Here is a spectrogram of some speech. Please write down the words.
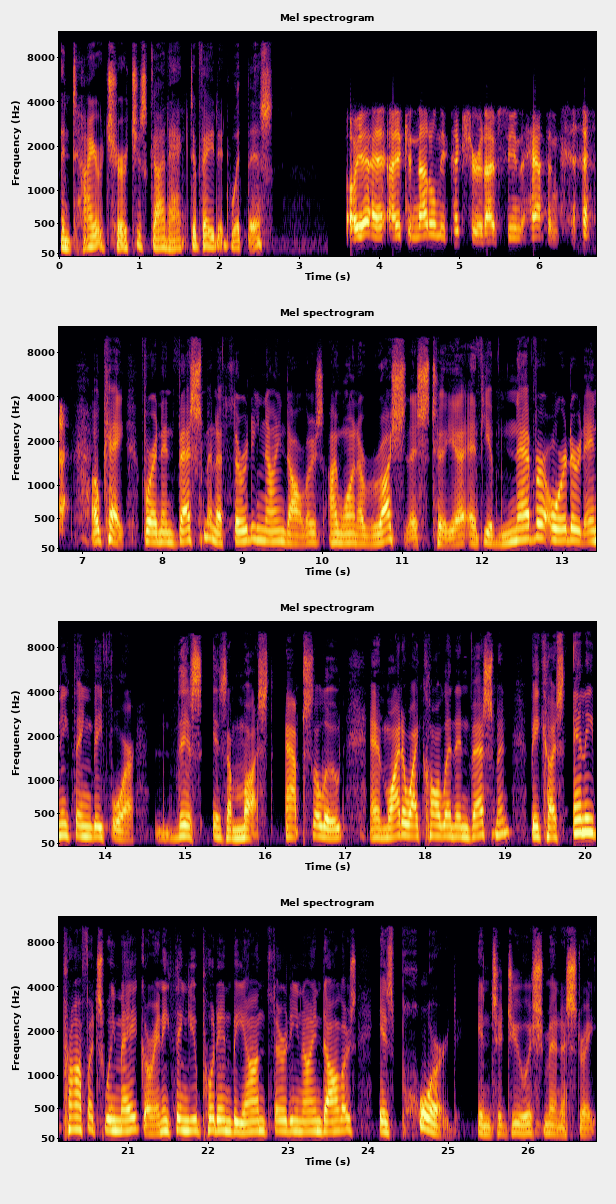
entire churches got activated with this? Oh yeah, I can not only picture it; I've seen it happen. okay, for an investment of thirty-nine dollars, I want to rush this to you. If you've never ordered anything before, this is a must, absolute. And why do I call it investment? Because any profits we make or anything you put in beyond thirty-nine dollars is poured into Jewish ministry.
